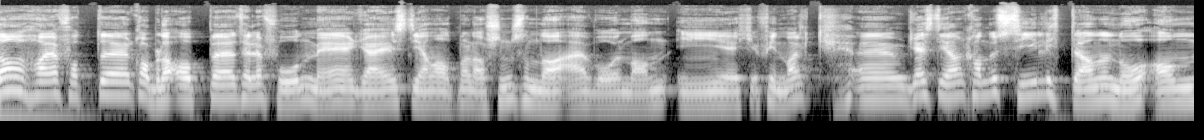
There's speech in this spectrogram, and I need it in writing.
Da har jeg fått eh, kobla opp uh, telefonen med Geir Stian Altmar Larsen, som da er vår mann i Finnmark. Uh, Geir Stian, kan du si litt nå om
